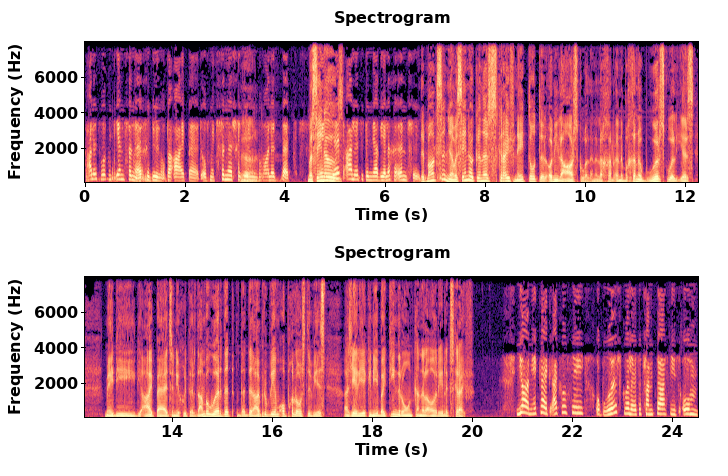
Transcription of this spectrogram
alles word met een vinger gedoen op 'n iPad of met vingers gedoen ja. waar hulle tik. Maar sien nou, dit alles het 'n nadelige invloed. Dit maak sin, ja, maar sien nou kinders skryf net tot in die laerskool en hulle gaan in 'n begin op hoërskool eers met die die iPads en die goeters, dan behoort dit dat daai probleem opgelos te wees. As jy reken hier by 10 rond kan hulle al redelik skryf. Ja, nee, kyk, ek wil sê op hoërskole is dit fantasties om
